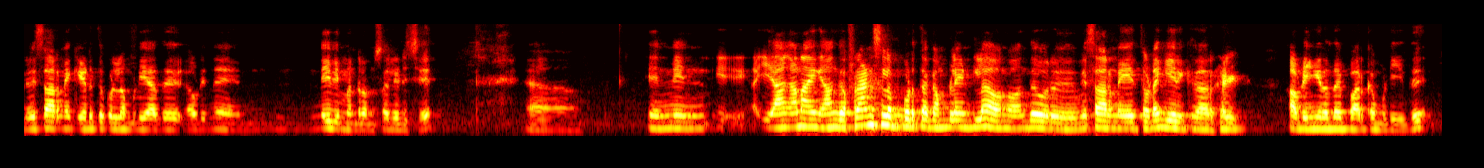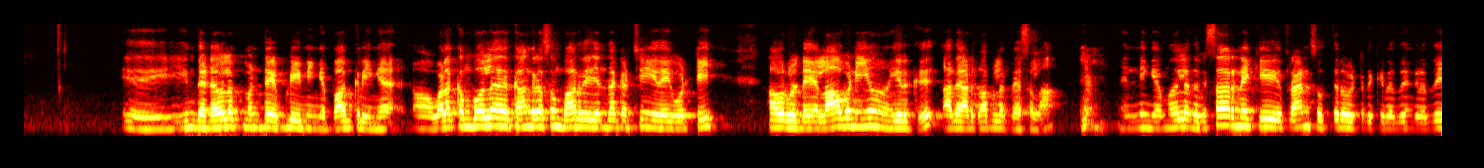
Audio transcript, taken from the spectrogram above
விசாரணைக்கு எடுத்துக்கொள்ள முடியாது அப்படின்னு நீதிமன்றம் சொல்லிடுச்சு. ஆனா அங்க பிரான்ஸ்ல கொடுத்த கம்ப்ளைண்ட்ல அவங்க வந்து ஒரு விசாரணையை தொடங்கி இருக்கிறார்கள் அப்படிங்கிறத பார்க்க முடியுது. இந்த டெவலப்மெண்ட்டை எப்படி நீங்க பாக்குறீங்க? வழக்கம் போல காங்கிரஸும் பாரதிய ஜனதா கட்சியும் இதை ஒட்டி அவர்களுடைய லாவணியும் இருக்கு. அதை அடுத்தாப்புல பேசலாம். நீங்க முதல்ல இந்த விசாரணைக்கு பிரான்ஸ் உத்தரவிட்டு இருக்கிறதுங்கிறது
